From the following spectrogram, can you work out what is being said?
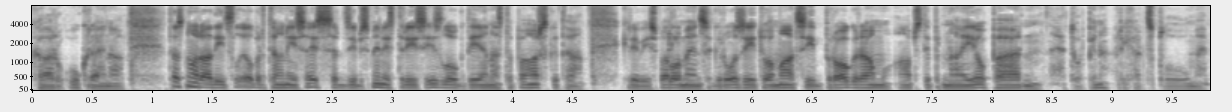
karu Ukrainā. Tas norādīts Lielbritānijas aizsardzības ministrijas izlūkdienesta pārskatā. Krievijas parlaments grozīto mācību programmu apstiprināja jau pērn, turpina Rihards Plūme.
